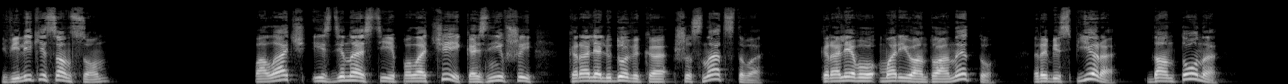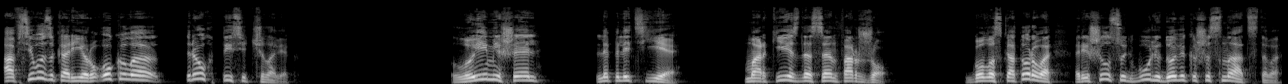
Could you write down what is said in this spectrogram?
Великий Сансон Палач из династии палачей, казнивший короля Людовика XVI, королеву Марию Антуанетту, Робеспьера, Д'Антона, а всего за карьеру около трех тысяч человек. Луи Мишель Лепелетье, маркиз де Сен-Фаржо, голос которого решил судьбу Людовика XVI,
